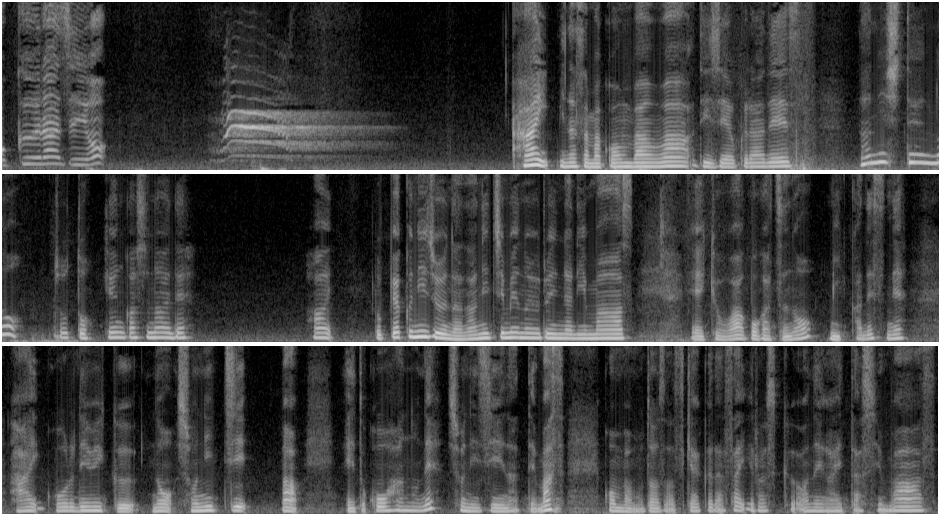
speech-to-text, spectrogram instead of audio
オクラジオ。はい皆様こんばんは。DJ オクラです。何してんの？ちょっと喧嘩しないで。はい627日目の夜になります、えー、今日は5月の3日ですね。はいゴールデンウィークの初日。まあえーと、後半のね初日になってます。今晩もどうぞお付き合いください。よろしくお願いいたします。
